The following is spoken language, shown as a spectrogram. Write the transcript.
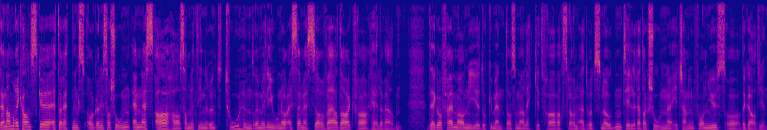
Den amerikanske etterretningsorganisasjonen NSA har samlet inn rundt 200 millioner SMS-er hver dag fra hele verden. Det går frem av nye dokumenter som er lekket fra varsleren Edward Snowden til redaksjonene i Channel 4 News og The Guardian.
